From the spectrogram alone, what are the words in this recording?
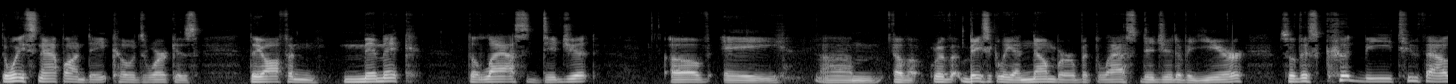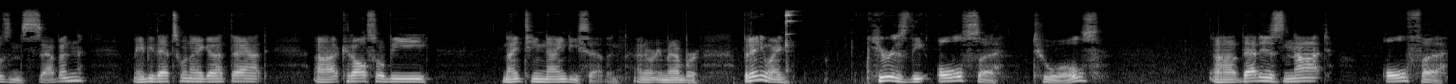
The way Snap-on date codes work is they often mimic the last digit of a... Um, of a, basically a number, but the last digit of a year. So this could be 2007. Maybe that's when I got that. Uh, it could also be 1997. I don't remember. But anyway, here is the Olsa tools. Uh, that is not Olfa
